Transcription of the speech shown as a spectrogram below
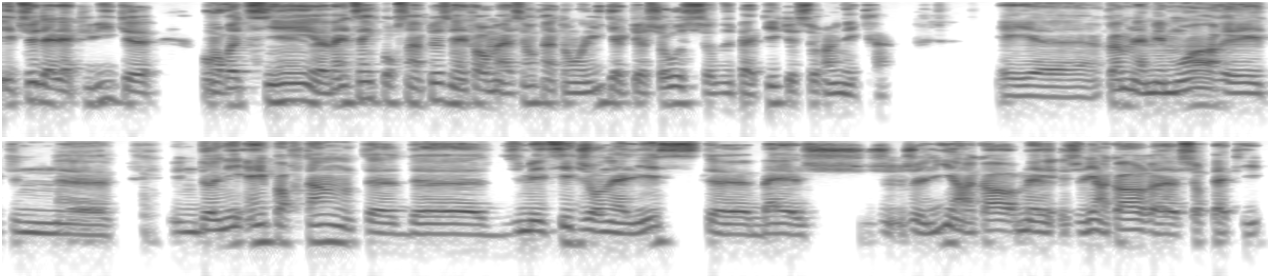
étude à l'appui que on retient 25% plus d'informations quand on lit quelque chose sur du papier que sur un écran. Et euh, comme la mémoire est une, euh, une donnée importante de, du métier de journaliste, euh, ben je, je, lis encore, mais je lis encore sur papier.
